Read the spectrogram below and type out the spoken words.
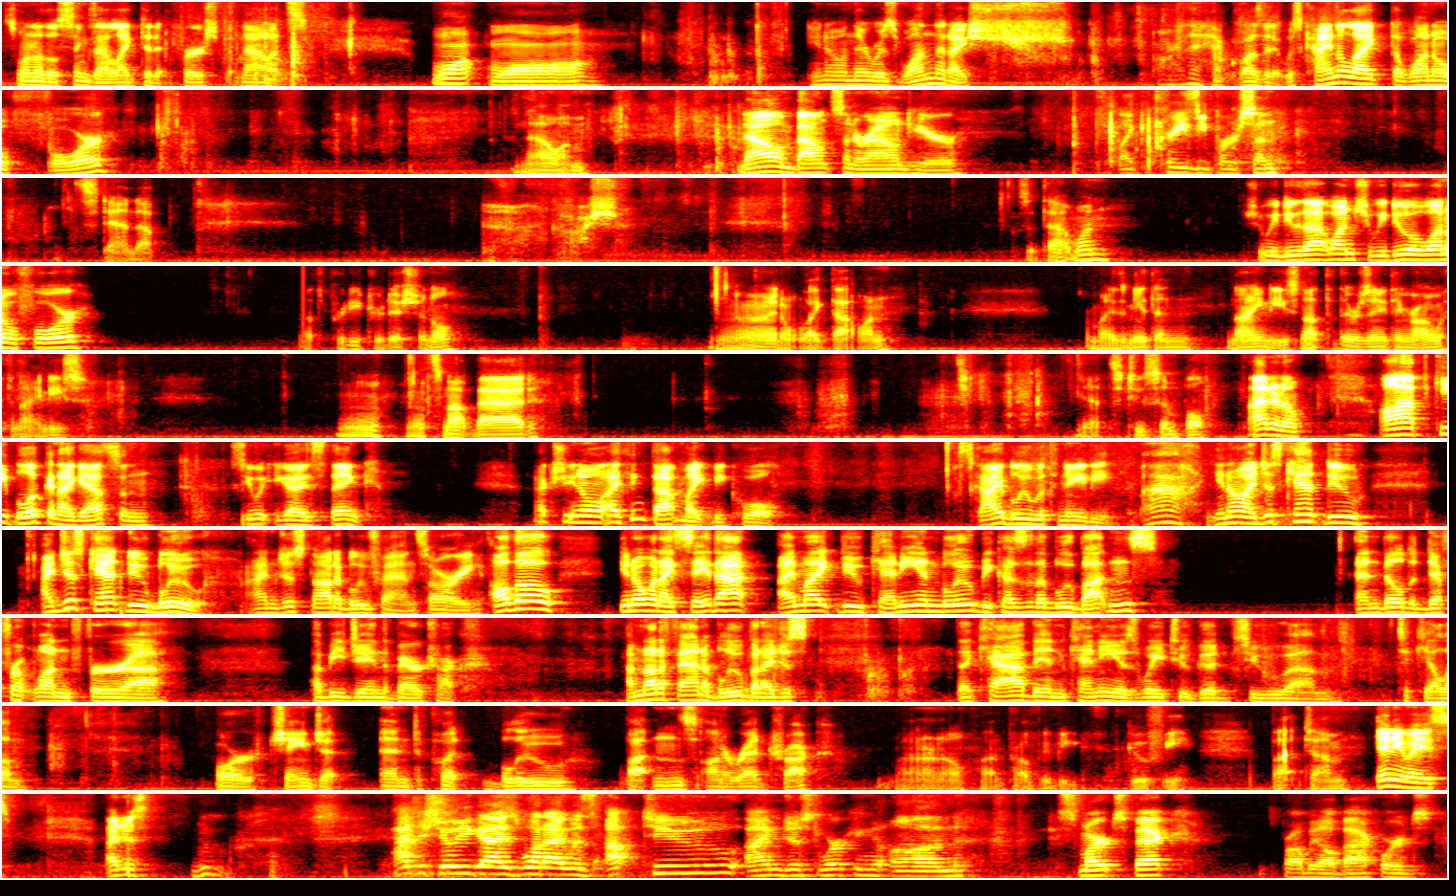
It's one of those things I liked it at first, but now it's wah, wah. You know, and there was one that I, where the heck was it? It was kind of like the 104 now I'm now I'm bouncing around here like a crazy person. Stand up. Oh, gosh. Is it that one? Should we do that one? Should we do a 104? That's pretty traditional. I don't like that one. Reminds me of the 90s. Not that there was anything wrong with the 90s. Mm, that's not bad. Yeah, it's too simple. I don't know. I'll have to keep looking, I guess, and see what you guys think. Actually, you know, I think that might be cool. Sky blue with navy. Ah, you know, I just can't do I just can't do blue. I'm just not a blue fan, sorry. Although, you know, when I say that, I might do Kenny in blue because of the blue buttons. and build a different one for uh, a BJ and the Bear truck. I'm not a fan of blue, but I just the cab in Kenny is way too good to um, to kill him or change it. And to put blue buttons on a red truck, I don't know. That'd probably be goofy. But um, anyways, I just ooh, had to show you guys what I was up to. I'm just working on Smart Spec. It's probably all backwards.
